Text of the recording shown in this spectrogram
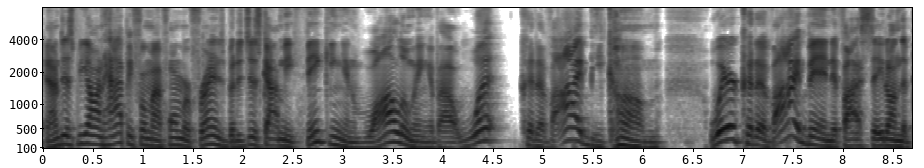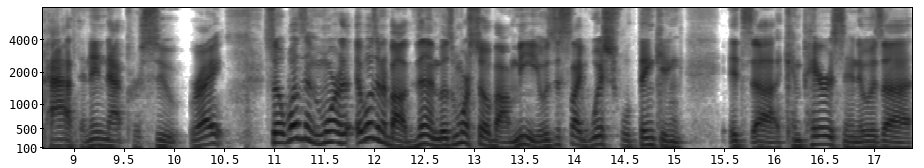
And I'm just beyond happy for my former friends, but it just got me thinking and wallowing about what could have I become where could have I been if I stayed on the path and in that pursuit, right? So it wasn't more, it wasn't about them. It was more so about me. It was just like wishful thinking. It's uh, comparison. It was uh,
